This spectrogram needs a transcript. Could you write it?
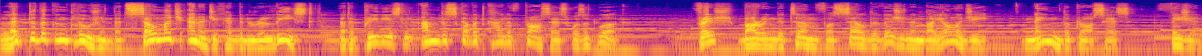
led to the conclusion that so much energy had been released that a previously undiscovered kind of process was at work. Frisch, borrowing the term for cell division in biology, named the process fission.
